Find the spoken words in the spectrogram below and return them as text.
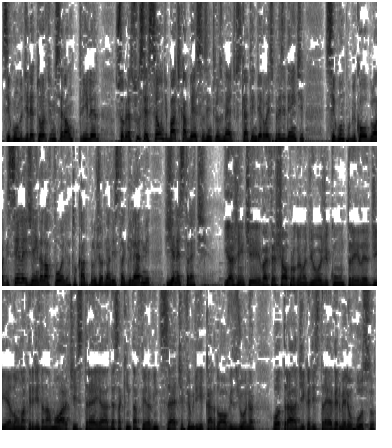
Segundo o diretor, o filme será um thriller sobre a sucessão de bate-cabeças entre os médicos que atenderam o ex-presidente, segundo publicou o blog Sem Legenda da Folha, tocado pelo jornalista Guilherme Genestretti. E a gente vai fechar o programa de hoje com um trailer de Elon Não Acredita na Morte, estreia dessa quinta-feira 27, filme de Ricardo Alves Júnior. Outra dica de estreia é Vermelho Russo,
